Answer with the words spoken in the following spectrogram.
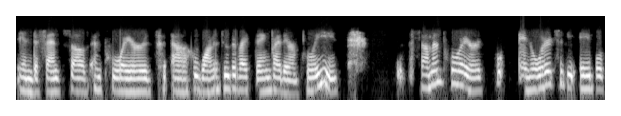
in defense of employers uh, who want to do the right thing by their employees. Some employers, in order to be able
